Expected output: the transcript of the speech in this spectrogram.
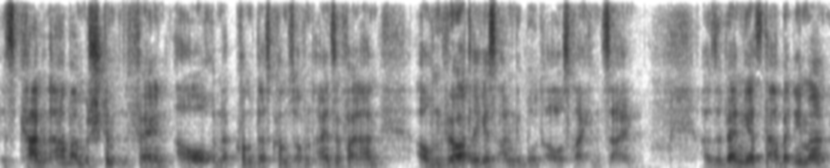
Es kann aber in bestimmten Fällen auch, und da kommt, das kommt es auf den Einzelfall an, auch ein wörtliches Angebot ausreichend sein. Also wenn jetzt der Arbeitnehmer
